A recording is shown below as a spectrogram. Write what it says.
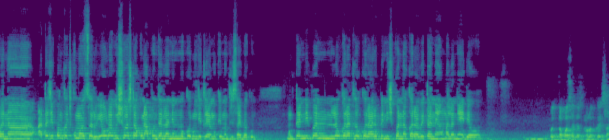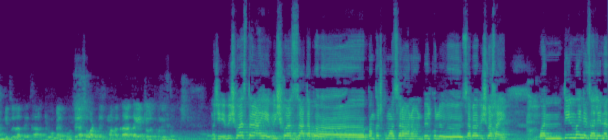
पण आता जे पंकज कुमार सर एवढा विश्वास टाकून आपण त्यांना नेमणूक करून घेतली आहे मुख्यमंत्री साहेबाकडून. मग त्यांनी पण लवकरात लवकर आरोपी निष्पन्न करावे त्याने आम्हाला न्याय द्यावा. पण तपासाच्या संदर्भात काही सांगितलं जात आहे का? किंवा काय होतंय असं वाटतंय तुम्हाला का? आता यांच्यावर पण विश्वास आहे? म्हणजे विश्वास तर आहे. विश्वास आता पंकज कुमार सरांवर बिलकुल सगळा विश्वास आहे. पण तीन महिने झाले ना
